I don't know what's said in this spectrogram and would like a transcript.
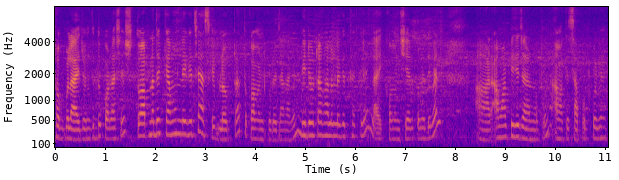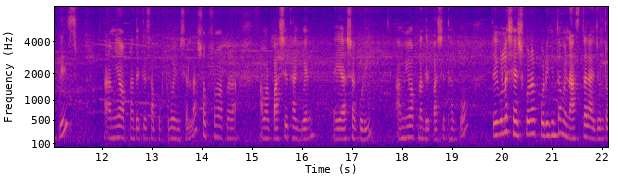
সবগুলো আয়োজন কিন্তু করা শেষ। তো আপনাদের কেমন লেগেছে আজকের ব্লগটা? তো কমেন্ট করে জানাবেন। ভিডিওটা ভালো লেগে থাকলে লাইক কমেন্ট শেয়ার করে দেবেন। আর আমার পেজে যারা নতুন, আমাকে সাপোর্ট করবেন প্লিজ আমিও আপনাদেরকে সাপোর্ট করব ইনশাল্লাহ। সবসময় আপনারা আমার পাশে থাকবেন, এই আশা করি। আমিও আপনাদের পাশে থাকব। তো এগুলো শেষ করার পরে কিন্তু আমি নাস্তার আয়োজনটা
